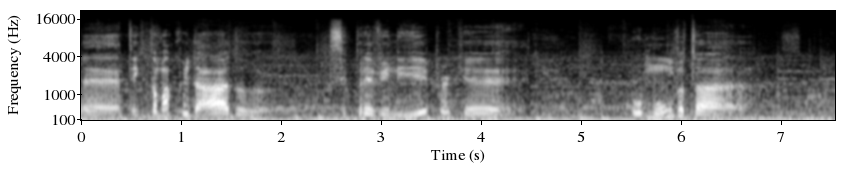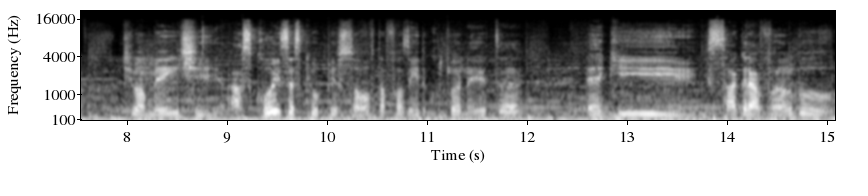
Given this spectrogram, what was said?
É, tem que tomar cuidado, se prevenir, porque o mundo tá. Ultimamente, as coisas que o pessoal tá fazendo com o planeta é que está agravando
